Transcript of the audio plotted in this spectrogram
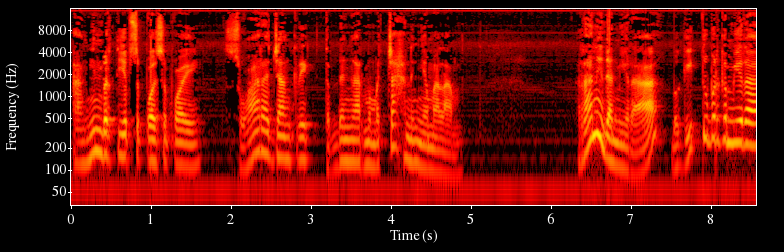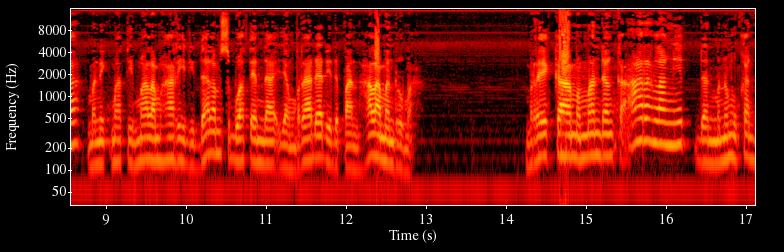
Angin bertiup sepoi-sepoi, suara jangkrik terdengar memecah heningnya malam. Rani dan Mira begitu bergembira menikmati malam hari di dalam sebuah tenda yang berada di depan halaman rumah. Mereka memandang ke arah langit dan menemukan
